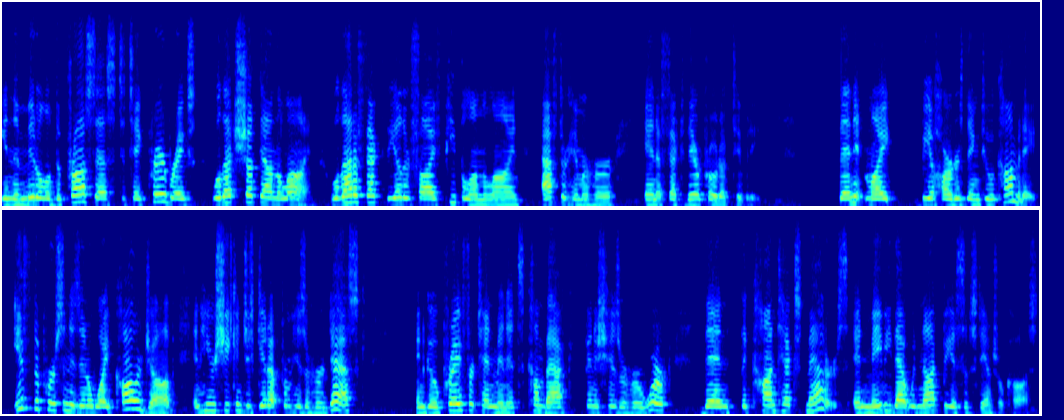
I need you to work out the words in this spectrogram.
in the middle of the process to take prayer breaks, will that shut down the line? Will that affect the other five people on the line after him or her and affect their productivity? Then it might be a harder thing to accommodate. If the person is in a white collar job and he or she can just get up from his or her desk and go pray for 10 minutes, come back, finish his or her work, then the context matters. And maybe that would not be a substantial cost.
